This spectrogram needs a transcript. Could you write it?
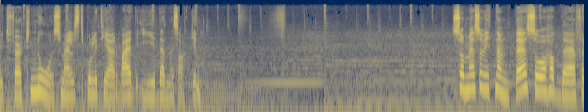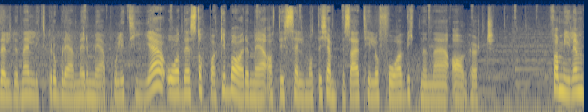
utført noe som helst politiarbeid i denne saken. Som jeg så vidt nevnte, så hadde foreldrene litt problemer med politiet, og det stoppa ikke bare med at de selv måtte kjempe seg til å få vitnene avhørt. Familien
